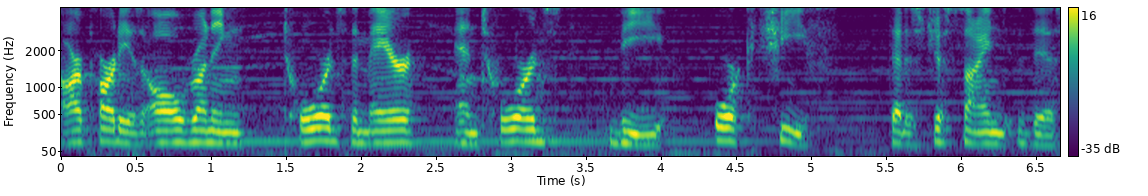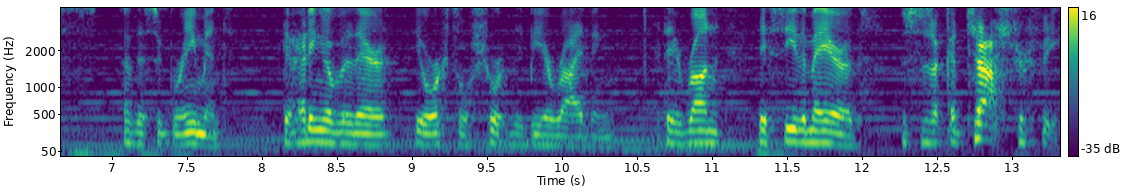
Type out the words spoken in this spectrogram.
our party is all running towards the mayor and towards the orc chief that has just signed this uh, this agreement. They're heading over there. The orcs will shortly be arriving. They run. They see the mayor. This is a catastrophe.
